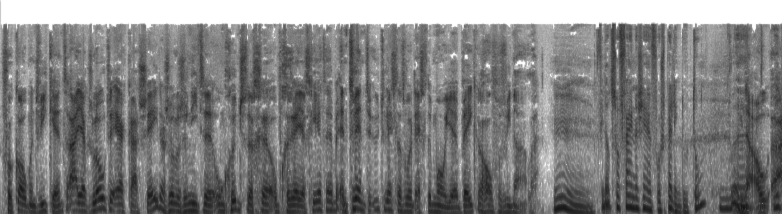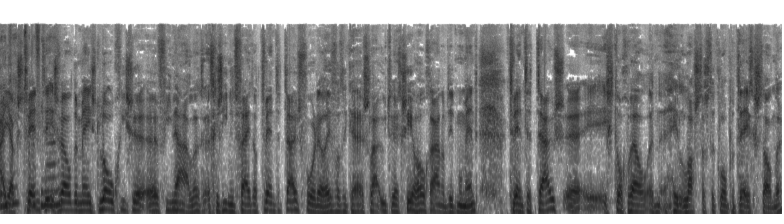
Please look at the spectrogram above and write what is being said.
voor komend weekend. Ajax Loten RKC, daar zullen ze niet ongunstig op gereageerd hebben. En Twente-Utrecht, dat wordt echt een mooie bekerhalve finale. Hmm, vind je dat zo fijn als jij een voorspelling doet, Tom? nou, Ajax-Twente is wel de meest logische finale. Gezien het feit dat Twente thuis voordeel heeft. Want ik uh, sla Utrecht zeer hoog aan op dit moment. Twente thuis uh, is toch wel een heel lastig te kloppen tegenstander.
